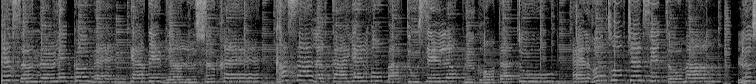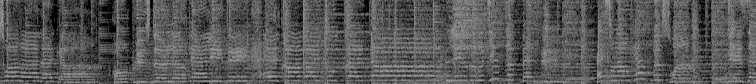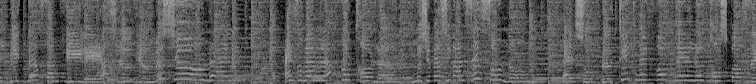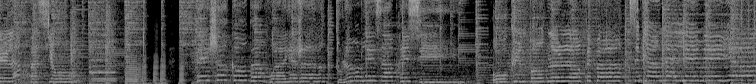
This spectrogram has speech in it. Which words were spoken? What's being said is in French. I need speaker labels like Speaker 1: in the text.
Speaker 1: Personne ne les connaît, gardez bien le secret. Grâce à leur taille, elles vont partout, c'est leur plus grand atout. Elles retrouvent James et Thomas le soir à la gare, en plus de leur Percival, c'est son nom. Elles sont petites mais fortes et le transport, c'est la passion. Pêcheurs, campeurs, voyageurs, tout le monde les apprécie. Aucune pente ne leur fait peur, c'est bien elle les meilleures.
